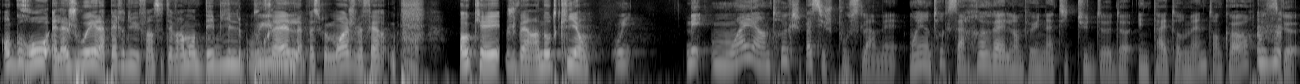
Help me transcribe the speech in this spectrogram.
En gros, elle a joué, elle a perdu. Enfin, c'était vraiment débile pour oui. elle parce que moi, je vais faire, pff, ok, je vais à un autre client. Mais moi, il y a un truc, je sais pas si je pousse là, mais moi, il y a un truc, ça révèle un peu une attitude de, de entitlement encore. Parce Mhm. que,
